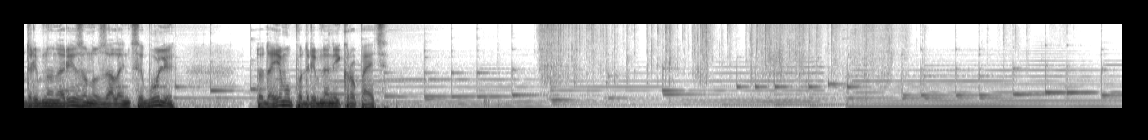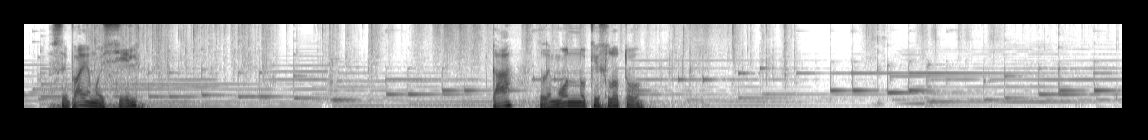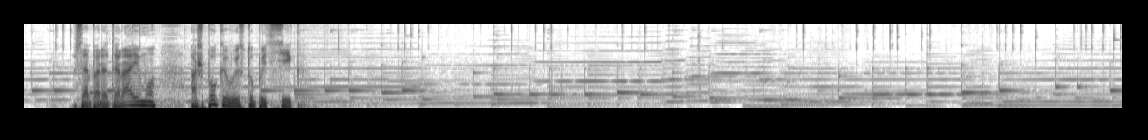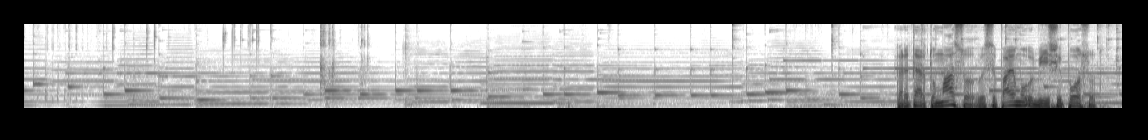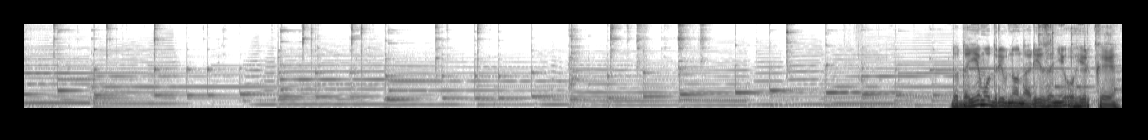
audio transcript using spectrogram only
дрібно нарізану зелень цибулі додаємо подрібнений кропець. Всипаємо сіль та лимонну кислоту. Все перетираємо, аж поки виступить сік. Перетерту масу висипаємо у більший посуд. Додаємо дрібно нарізані огірки.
